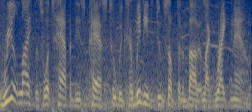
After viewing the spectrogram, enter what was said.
Real life is what's happened these past two weeks, and we need to do something about it, like right now.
